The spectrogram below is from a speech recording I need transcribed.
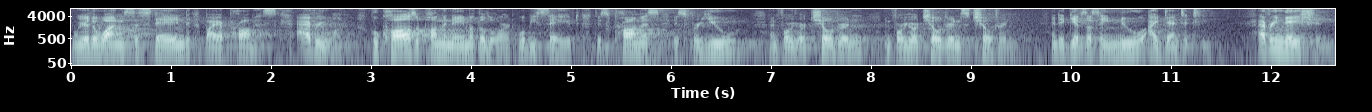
We are the ones sustained by a promise. Everyone who calls upon the name of the Lord will be saved. This promise is for you and for your children and for your children's children, and it gives us a new identity. Every nation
